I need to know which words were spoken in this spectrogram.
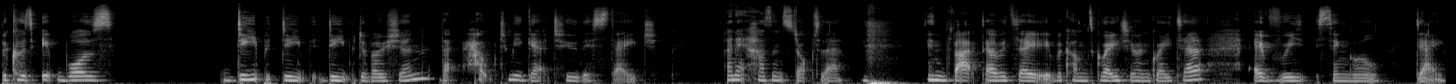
because it was deep, deep, deep devotion that helped me get to this stage. And it hasn't stopped there. In fact, I would say it becomes greater and greater every single day.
